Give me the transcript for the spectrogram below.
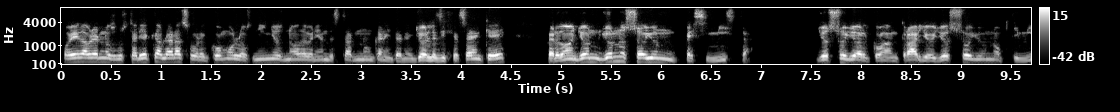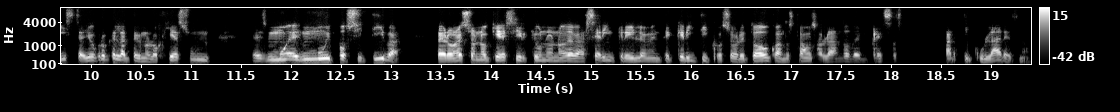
Oye, Gabriel, nos gustaría que hablara sobre cómo los niños no deberían de estar nunca en Internet. Yo les dije, ¿saben qué? Perdón, yo, yo no soy un pesimista. Yo soy al contrario, yo soy un optimista. Yo creo que la tecnología es, un, es, muy, es muy positiva, pero eso no quiere decir que uno no deba ser increíblemente crítico, sobre todo cuando estamos hablando de empresas particulares, ¿no?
